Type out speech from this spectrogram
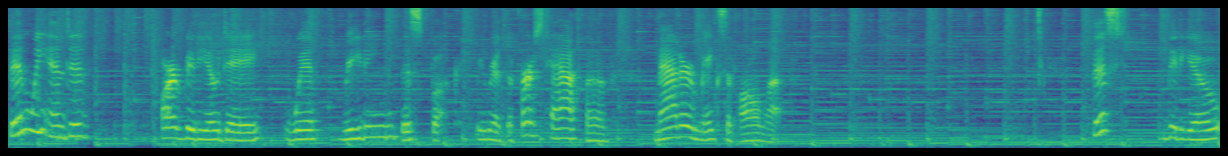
Then we ended our video day with reading this book. We read the first half of Matter Makes It All Up. This video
